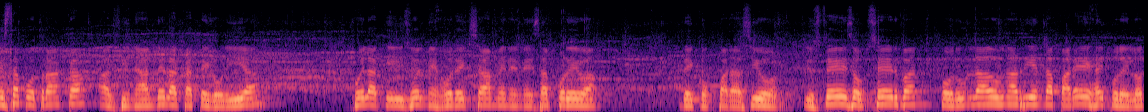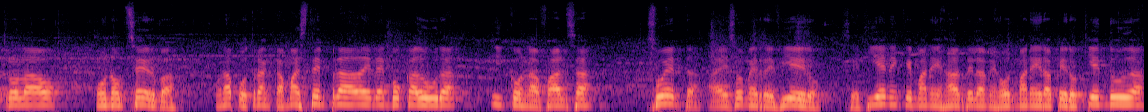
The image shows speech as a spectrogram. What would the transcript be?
Esta potranca al final de la categoría fue la que hizo el mejor examen en esa prueba de comparación. Y ustedes observan por un lado una rienda pareja y por el otro lado uno observa una potranca más templada de la embocadura y con la falsa suelta. A eso me refiero. Se tienen que manejar de la mejor manera, pero quién duda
